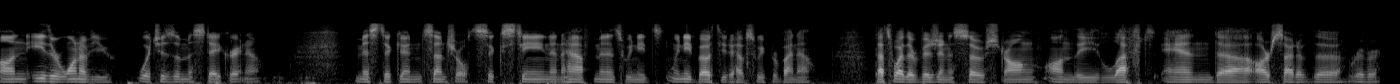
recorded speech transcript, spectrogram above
on either one of you, which is a mistake right now. Mystic and Central, 16 and a half minutes. We need we need both of you to have sweeper by now. That's why their vision is so strong on the left and uh, our side of the river.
